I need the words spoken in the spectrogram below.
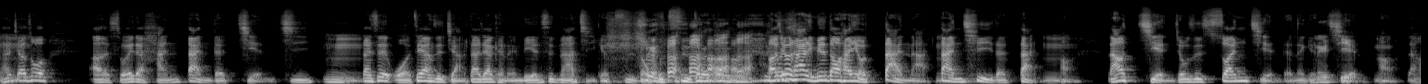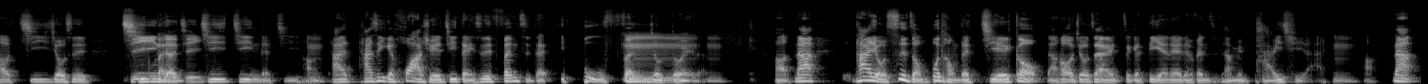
它叫做啊所谓的含氮的碱基，嗯，但是我这样子讲，大家可能连是哪几个字都不知道，啊，就它里面都含有氮啊，氮气的氮啊，然后碱就是酸碱的那个那个碱啊，然后基就是。基因的基基基因的基哈，它它是一个化学基，等于是分子的一部分就对了。嗯，好，那它有四种不同的结构，然后就在这个 DNA 的分子上面排起来。嗯，好，那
